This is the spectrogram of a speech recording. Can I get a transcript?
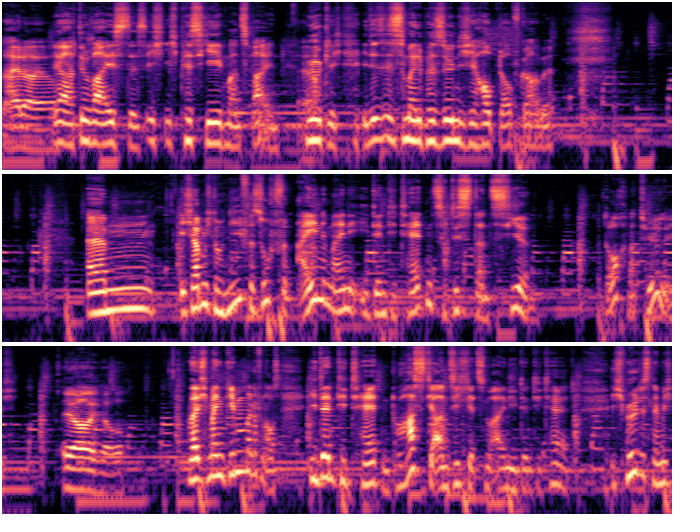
Leider, ja. Ja, du weißt es. Ich, ich piss jedem ans Bein. Ja. Wirklich. Das ist meine persönliche Hauptaufgabe. Ähm, ich habe mich noch nie versucht, von einer meiner Identitäten zu distanzieren. Doch, natürlich. Ja, ich auch. Weil ich meine, gehen wir mal davon aus, Identitäten. Du hast ja an sich jetzt nur eine Identität. Ich würde es nämlich,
